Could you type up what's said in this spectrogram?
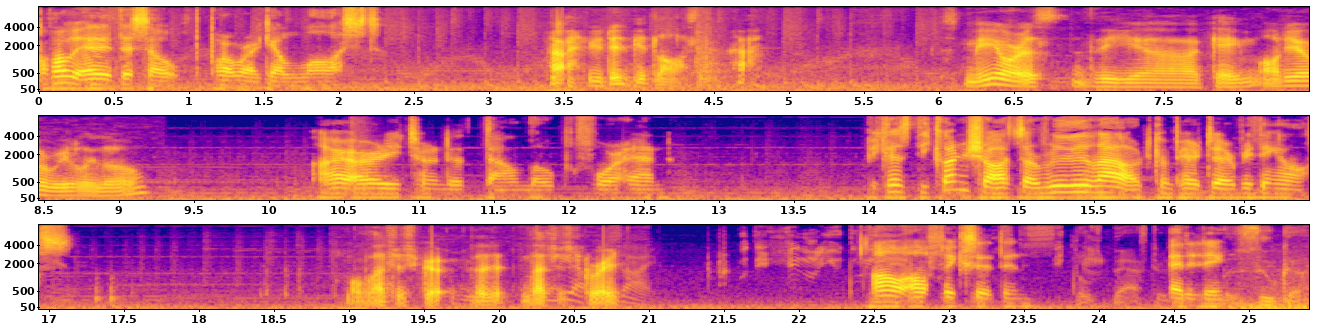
I'll probably edit this out, the part where I get lost. Ha, you did get lost. Ha. Is it me or is the uh, game audio really low? I already turned it down low beforehand. Because the gunshots are really loud compared to everything else. Well, that's just good. That's just great. I'll, I'll fix it in Those bastards. editing. Bazooka,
